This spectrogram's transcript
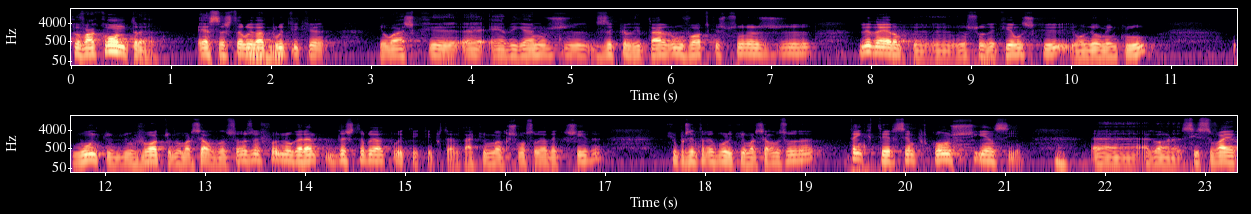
que vá contra essa estabilidade uhum. política, eu acho que é, é, digamos, desacreditar o voto que as pessoas eh, lhe deram, porque eu sou daqueles que, onde eu me incluo, muito do voto no Marcelo Rebelo Sousa foi no garante da estabilidade política e, portanto, há aqui uma responsabilidade acrescida que o Presidente da República e o Marcelo Rebelo Sousa têm que ter sempre consciência. Uh, agora, se isso vai,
